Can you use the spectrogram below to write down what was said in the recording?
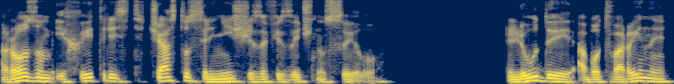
Розум і хитрість часто сильніші за фізичну силу. Люди або тварини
